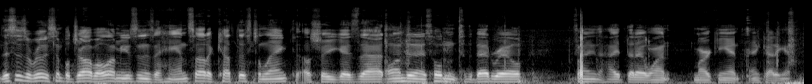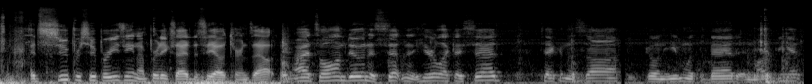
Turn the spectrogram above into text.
this is a really simple job. All I'm using is a handsaw to cut this to length. I'll show you guys that. All I'm doing is holding it to the bed rail, finding the height that I want, marking it, and cutting it. It's super, super easy, and I'm pretty excited to see how it turns out. All right, so all I'm doing is setting it here, like I said, taking the saw, going even with the bed, and marking it.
